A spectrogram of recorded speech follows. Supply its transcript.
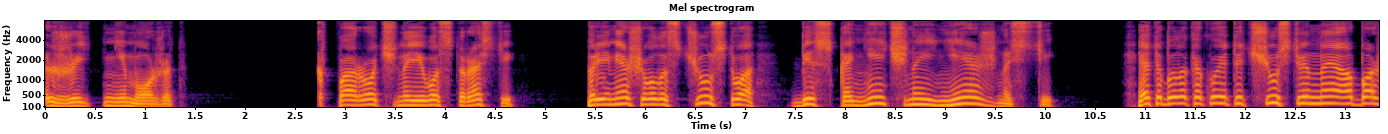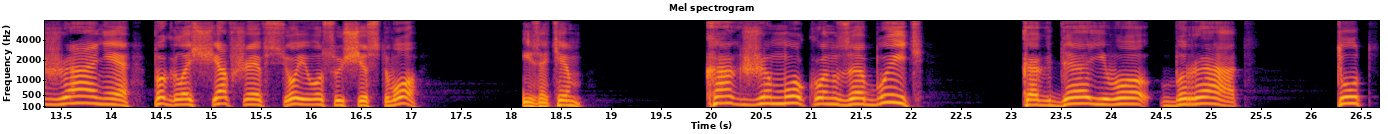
жить не может. К порочной его страсти примешивалось чувство бесконечной нежности — это было какое-то чувственное обожание, поглощавшее все его существо. И затем, как же мог он забыть, когда его брат тут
